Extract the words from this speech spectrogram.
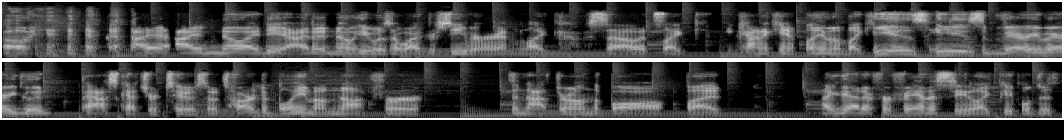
Oh, I I had no idea. I didn't know he was a wide receiver, and like so, it's like you kind of can't blame him. Like he is, he is very very good pass catcher too. So it's hard to blame him not for to not throwing the ball. But I get it for fantasy. Like people just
